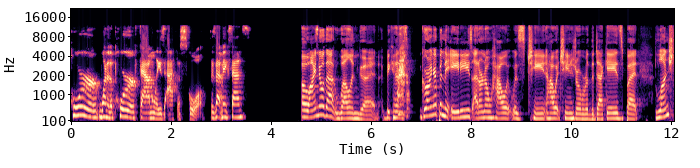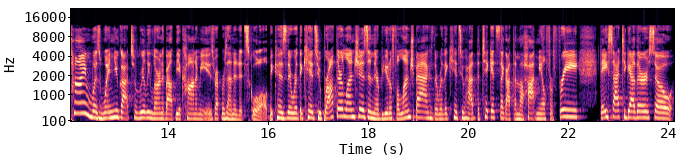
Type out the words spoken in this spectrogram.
poorer, one of the poorer families at the school. Does that make sense? Oh, I know that well and good because growing up in the 80s, I don't know how it was changed, how it changed over the decades, but lunchtime was when you got to really learn about the economies represented at school because there were the kids who brought their lunches in their beautiful lunch bags. There were the kids who had the tickets that got them a hot meal for free. They sat together. So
